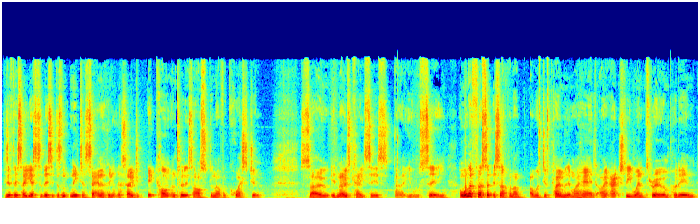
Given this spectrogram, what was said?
because if they say yes to this, it doesn't need to set anything at this stage. It can't until it's asked another question. So in those cases, uh, you will see. And when I first set this up and I, I was just playing with it in my head, I actually went through and put in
